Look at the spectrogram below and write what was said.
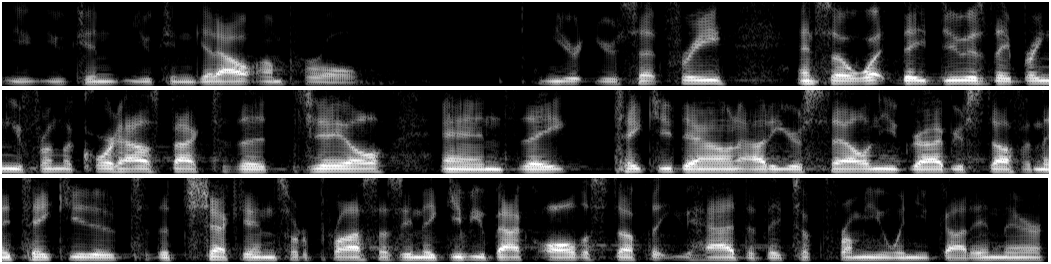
You, you, can, you can get out on parole. You're, you're set free. And so, what they do is they bring you from the courthouse back to the jail and they take you down out of your cell and you grab your stuff and they take you to, to the check-in sort of processing. They give you back all the stuff that you had that they took from you when you got in there.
